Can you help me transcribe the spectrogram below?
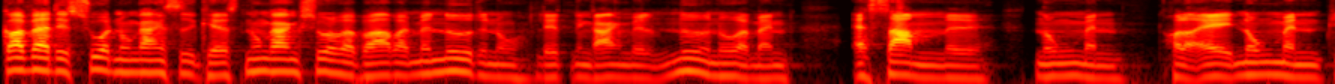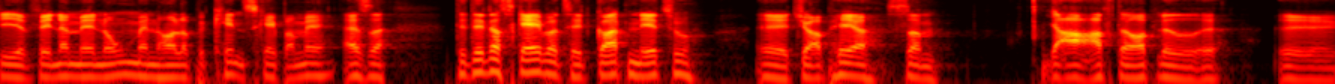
godt være, at det er surt nogle gange at sidde i kast, nogle gange surt at være på arbejde, men nyd det nu lidt en gang imellem. Nyd nu, at man er sammen med nogen, man holder af, nogen man bliver venner med, nogen man holder bekendtskaber med. Altså, det er det, der skaber til et godt netto øh, job her, som jeg har haft og oplevet øh,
